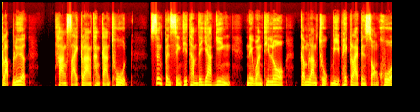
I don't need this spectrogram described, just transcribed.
กลับเลือกทางสายกลางทางการทูต ซึ่งเป็นสิ่งที่ทำได้ยากยิ่งในวันที่โลก กำลังถูกบีบให้กลายเป็นสองขั้ว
